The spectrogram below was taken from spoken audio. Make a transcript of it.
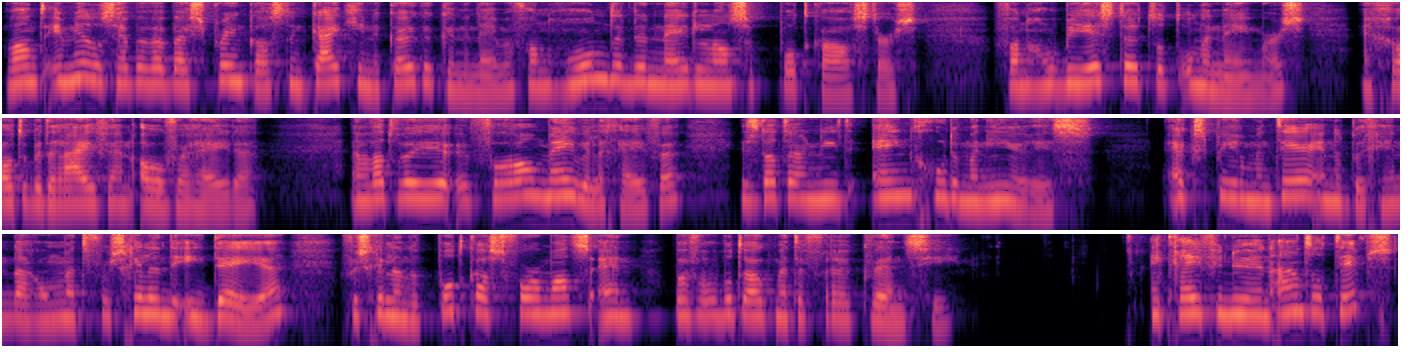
Want inmiddels hebben we bij Springcast een kijkje in de keuken kunnen nemen van honderden Nederlandse podcasters. Van hobbyisten tot ondernemers en grote bedrijven en overheden. En wat we je vooral mee willen geven, is dat er niet één goede manier is. Experimenteer in het begin daarom met verschillende ideeën, verschillende podcastformats en bijvoorbeeld ook met de frequentie. Ik geef je nu een aantal tips.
